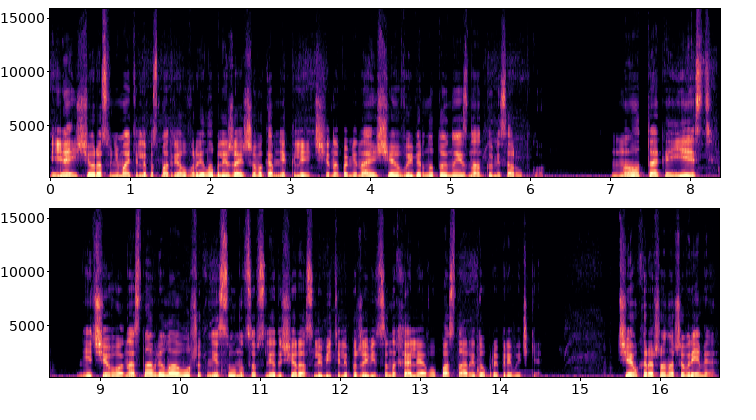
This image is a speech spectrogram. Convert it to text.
Я еще раз внимательно посмотрел в рыло ближайшего ко мне клетча, напоминающее вывернутую наизнанку мясорубку. Ну, так и есть. Ничего, наставлю ловушек, не сунутся в следующий раз любители поживиться на халяву по старой доброй привычке. Чем хорошо наше время,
